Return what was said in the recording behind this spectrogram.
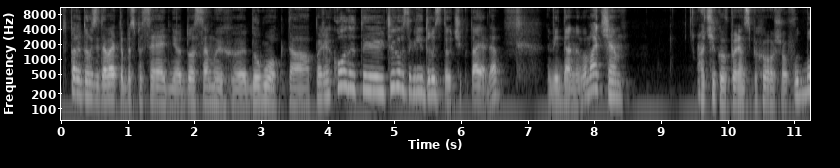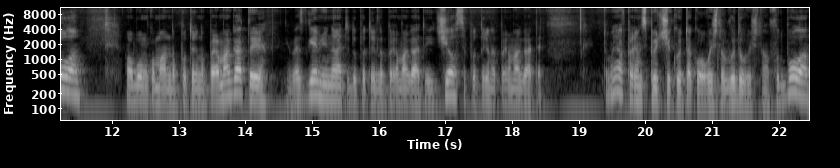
Тепер, друзі, давайте безпосередньо до самих е, думок та переходити. Чого взагалі, друзі, то очікує, да? від даного матча. Очікую, в принципі, хорошого футболу. Обом командам потрібно перемагати. Вестгем Юнайтеду потрібно перемагати, і Челсі потрібно перемагати. Тому я, в принципі, очікую такого видовищного футболу.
